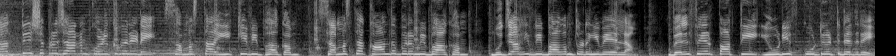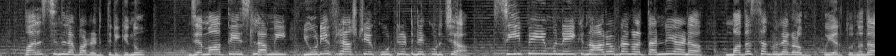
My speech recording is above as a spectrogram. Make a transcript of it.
തദ്ദേശ പ്രചാരണം കൊഴുക്കുന്നതിനിടെ സമസ്ത ഇ കെ വിഭാഗം സമസ്ത കാന്തപുരം വിഭാഗം മുജാഹിദ് വിഭാഗം തുടങ്ങിയവയെല്ലാം welfare party U D F കൂട്ടുകെട്ടിനെതിരെ പരസ്യ നിലപാടെടുത്തിരിക്കുന്നു Jamaat-e Islami U D F രാഷ്ട്രീയ കൂട്ടുകെട്ടിനെ കുറിച്ച് സി പി ഐ എം ഉന്നയിക്കുന്ന ആരോപണങ്ങൾ തന്നെയാണ് മതസംഘടനകളും ഉയർത്തുന്നത്.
